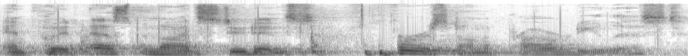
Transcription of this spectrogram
and put Esplanade students first on the priority list.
